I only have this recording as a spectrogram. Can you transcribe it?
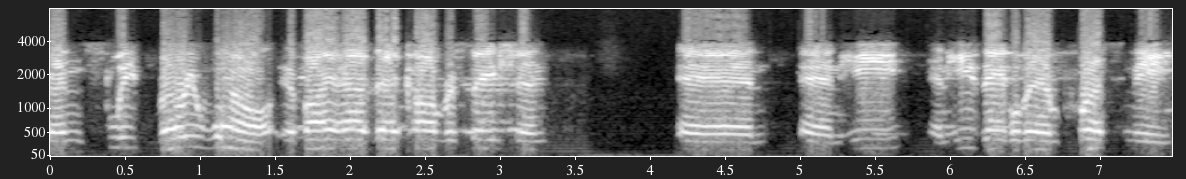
and sleep very well if I have that conversation and and he and he's able to impress me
